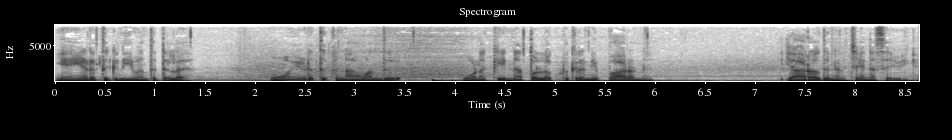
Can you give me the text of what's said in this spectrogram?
என் இடத்துக்கு நீ வந்துட்டல. உன் இடத்துக்கு நான் வந்து உனக்கு என்ன தொல்லை கொடுக்குற நீ பாருன்னு யாராவது நினச்சா என்ன செய்வீங்க?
